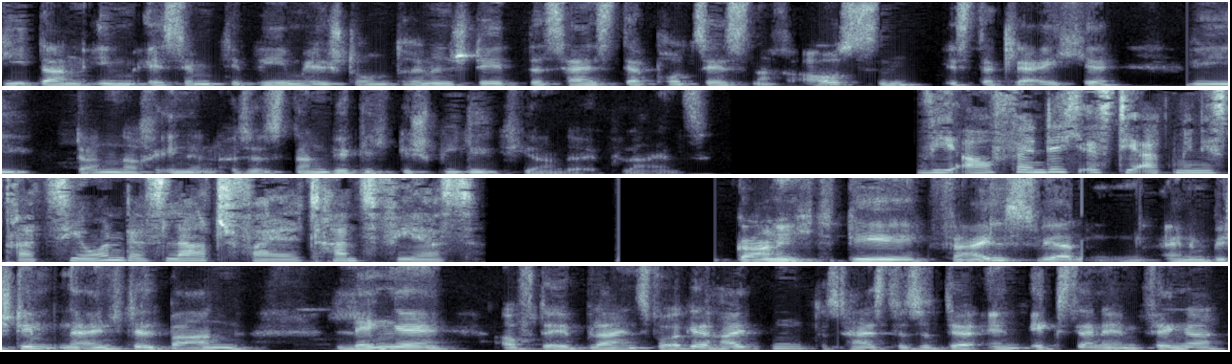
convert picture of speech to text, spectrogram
die dann im SMTP-Mailstrom drinnen steht. Das heißt, der Prozess nach außen ist der gleiche wie dann nach innen. Also es ist dann wirklich gespiegelt hier an der Appliance. Wie aufwendig ist die Administration des Large-File-Transfers? Gar nicht. Die Files werden einem bestimmten einstellbaren Länge auf der Appliance vorgehalten. Das heißt also, der externe Empfänger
